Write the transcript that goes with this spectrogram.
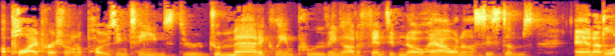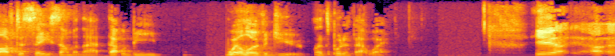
apply pressure on opposing teams through dramatically improving our defensive know-how and our systems. And I'd love to see some of that. That would be well overdue. Let's put it that way. Yeah, uh,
